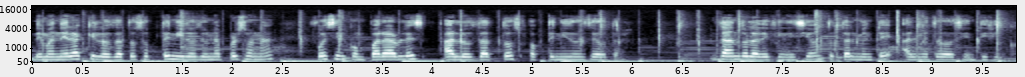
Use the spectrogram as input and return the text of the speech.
de manera que los datos obtenidos de una persona fuesen comparables a los datos obtenidos de otra, dando la definición totalmente al método científico.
